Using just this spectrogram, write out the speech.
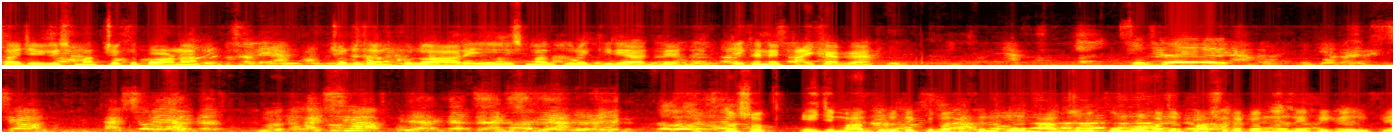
সাইজের ইলিশ মাছ চোখে পড়ে না। ছোট সাইজগুলো, আর এই ইলিশ মাছগুলো ঘিরে আছে এখানে পাইকাররা। দর্শক, এই যে মাছগুলো দেখতে পাচ্ছেন, এই মাছগুলো পনেরো হাজার পাঁচশো টাকা মনে বিক্রি হইতে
